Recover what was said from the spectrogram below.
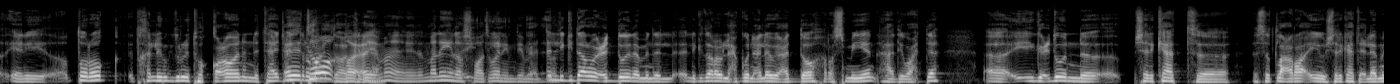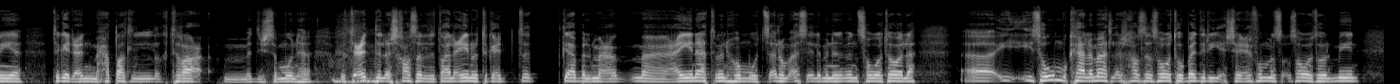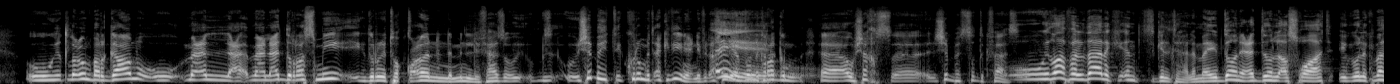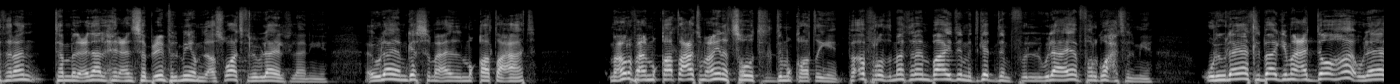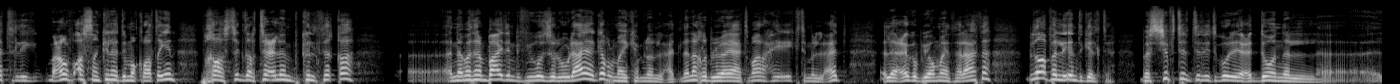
يعني طرق تخليهم يقدرون يتوقعون النتائج اي توقع اي ملايين الأصوات وين يمديهم يعدون. اللي قدروا يعدونه من ال- اللي قدروا يلحقون عليه ويعدوه رسميا هذه واحدة. آه، يقعدون آه، شركات آه، استطلاع رأي وشركات إعلامية تقعد عند محطات الاقتراع ما أدري إيش يسمونها وتعد الأشخاص اللي طالعين وتقعد تتقابل مع مع عينات منهم وتسألهم أسئلة من من صوتوا له. آه، يسوون مكالمات للأشخاص اللي صوتوا بدري عشان يعرفون من صوتوا لمين. ويطلعون بأرقام ومع مع العد الرسمي يقدرون يتوقعون إن من اللي فاز. وشبه يكونون متأكدين يعني. في الأخير أي. يعطونك رقم آه، أو شخص آه، شبه صدق فاز. وإضافة لذلك أنت قلتها لما يبدون يعدون الأصوات يقول لك مثلا تم الإعلان الحين عن 70% من الأصوات في الولاية الفلانية، الولاية مقسمة على المقاطعات. معروف عن مقاطعات معينة تصوت الديمقراطيين، فأفرض مثلا بايدن متقدم في الولاية بفرق 1% والولايات الباقي ما عدوها ولايات اللي معروف أصلا كلها ديمقراطيين فخلاص تقدر تعلن بكل ثقة آه، أن مثلا بايدن بيفوز الولاية قبل ما يكملون العد لأن أغلب الولايات ما راح يكتمل العد إلا عقب يومين ثلاثة بالإضافة اللي أنت قلته. بس شفت أنت اللي تقول يعدون ال-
